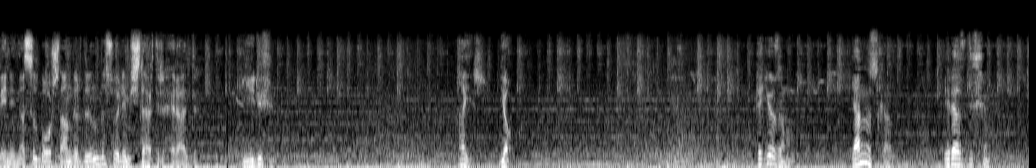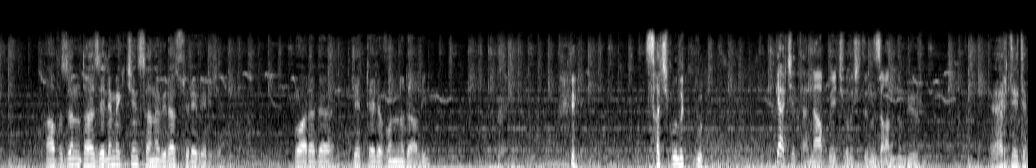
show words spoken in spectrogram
Beni nasıl borçlandırdığını da söylemişlerdir herhalde. İyi düşün. Hayır, yok. Peki o zaman. Yalnız kal. Biraz düşün. Hafızanı tazelemek için sana biraz süre vereceğim. Bu arada cep telefonunu da alayım. Saçmalık bu. Gerçekten ne yapmaya çalıştığınızı anlamıyorum. Ver dedim.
